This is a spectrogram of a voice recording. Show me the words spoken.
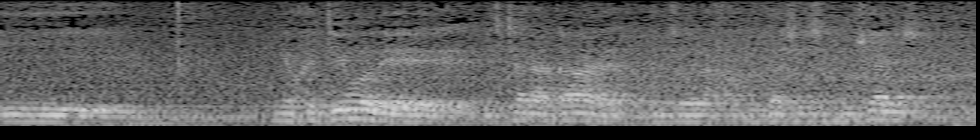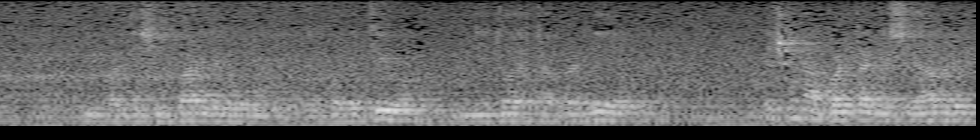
y mi objetivo de estar acá dentro de la Facultad de Ciencias Sociales y participar del colectivo, ni todo está perdido, es una puerta que se abre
